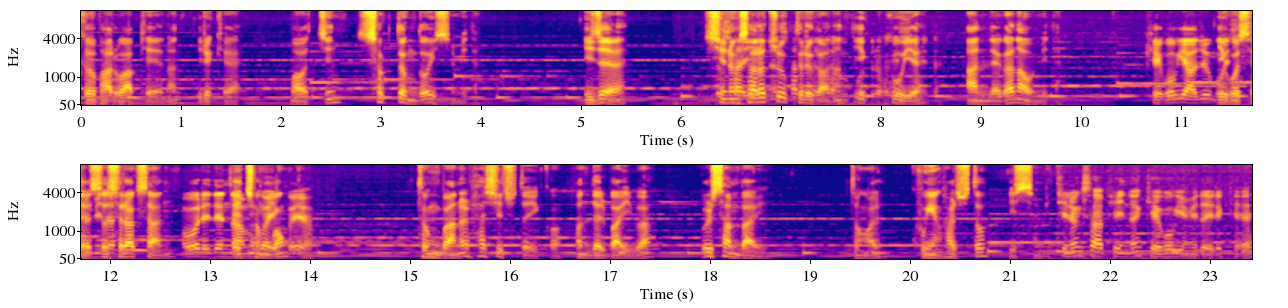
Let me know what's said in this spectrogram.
그 바로 앞에는 이렇게 멋진 석등도 있습니다. 이제 신흥사로 쭉 들어가는 입구에 안내가 나옵니다. 계곡이 아주 멋있습니다. 설악산 오래된 대청봉. 등반을 하실 수도 있고 헌들바위와 울산바위 등을 구경할 수도 있습니다. 진흥사 앞에 있는 계곡입니다. 이렇게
